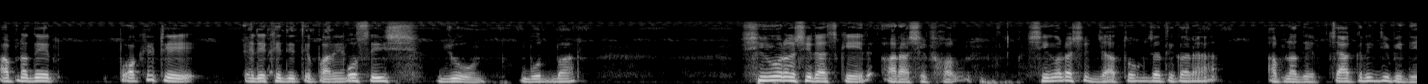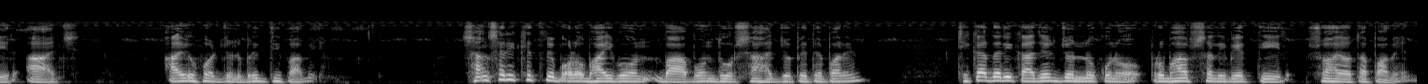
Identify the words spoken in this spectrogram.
আপনাদের পকেটে রেখে দিতে পারেন। পঁচিশ জুন, বুধবার সিংহ রাশির আজকের রাশি ফল সিংহ রাশির জাতক জাতিকারা, আপনাদের চাকরিজীবীদের আজ আয় উপার্জন বৃদ্ধি পাবে। সাংসারিক ক্ষেত্রে বড় ভাই বোন বা বন্ধুর সাহায্য পেতে পারেন। ঠিকাদারি কাজের জন্য কোনো প্রভাবশালী ব্যক্তির সহায়তা পাবেন।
